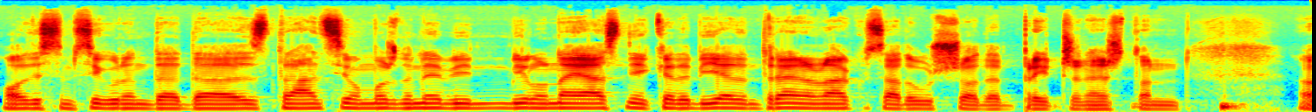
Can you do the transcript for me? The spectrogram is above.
Ovde sam siguran da, da strancima možda ne bi bilo najjasnije kada bi jedan trener onako sada ušao da priča nešto, uh,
